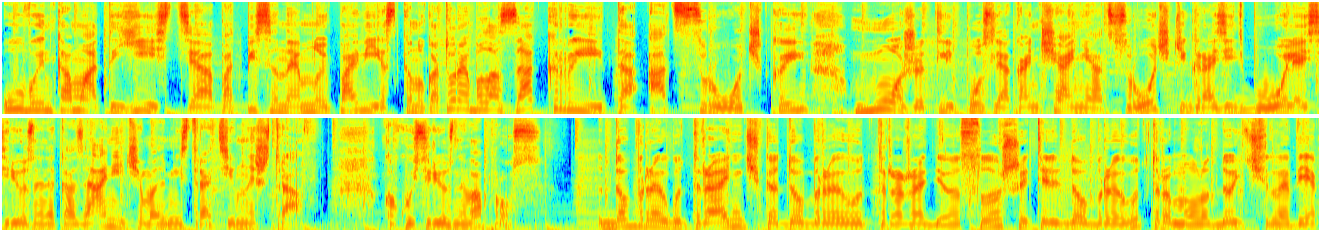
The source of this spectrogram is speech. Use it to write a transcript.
у военкомата есть а, подписанная мной повестка, но которая была закрыта отсрочкой, может ли после окончания отсрочки грозить более серьезное наказание, чем административный штраф? Какой серьезный вопрос. Доброе утро, Анечка, доброе утро, радиослушатель, доброе утро, молодой человек,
